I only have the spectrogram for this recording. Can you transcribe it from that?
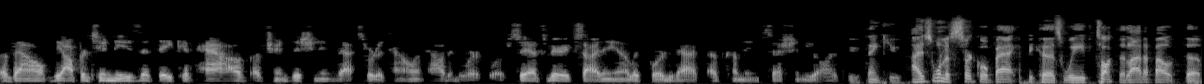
about the opportunities that they could have of transitioning that sort of talent out into workforce. So yeah, it's very exciting. and I look forward to that upcoming session you all have. Thank you. I just want to circle back because we've talked a lot about the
